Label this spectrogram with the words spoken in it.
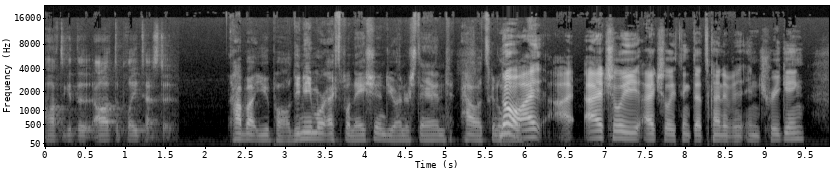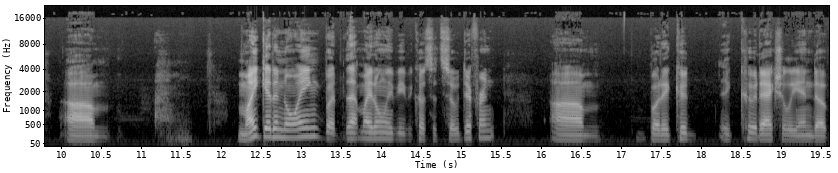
I'll have to get the I'll have to play test it. How about you, Paul? Do you need more explanation? Do you understand how it's going to No, work? I, I, I actually, I actually think that's kind of intriguing. Um, might get annoying, but that might only be because it's so different. Um, but it could, it could actually end up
